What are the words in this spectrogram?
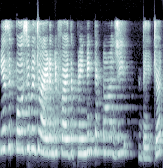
Is it possible to identify the printing technology dated?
